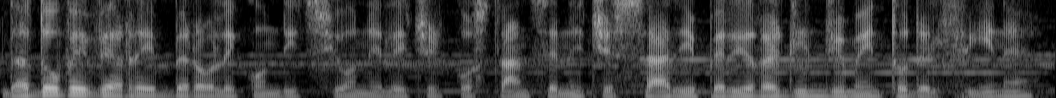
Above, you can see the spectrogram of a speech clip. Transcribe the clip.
da dove verrebbero le condizioni e le circostanze necessarie per il raggiungimento del fine?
